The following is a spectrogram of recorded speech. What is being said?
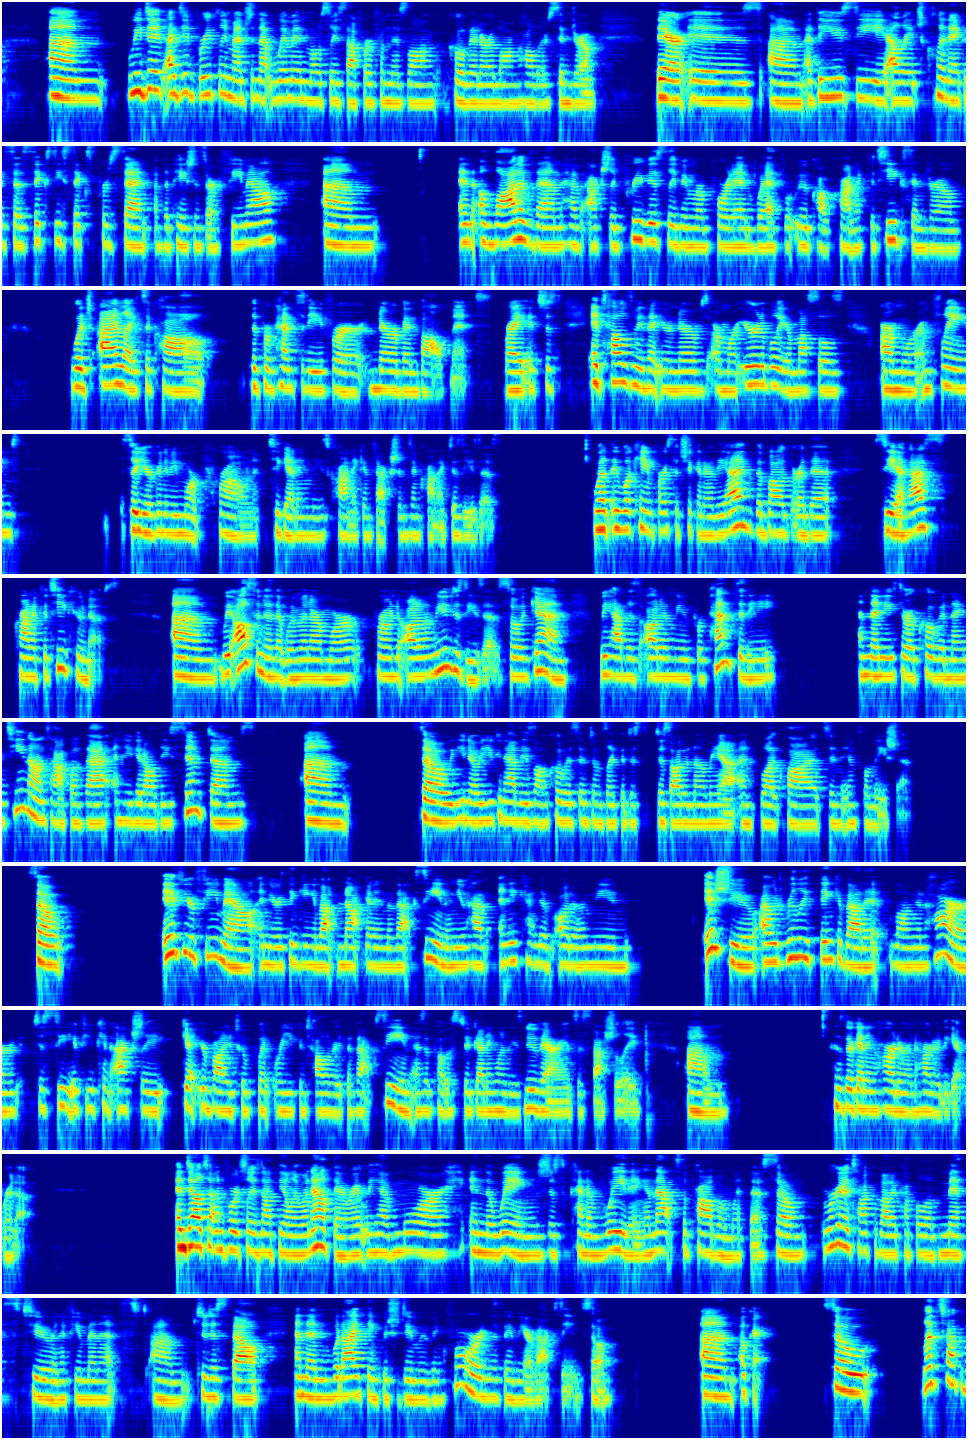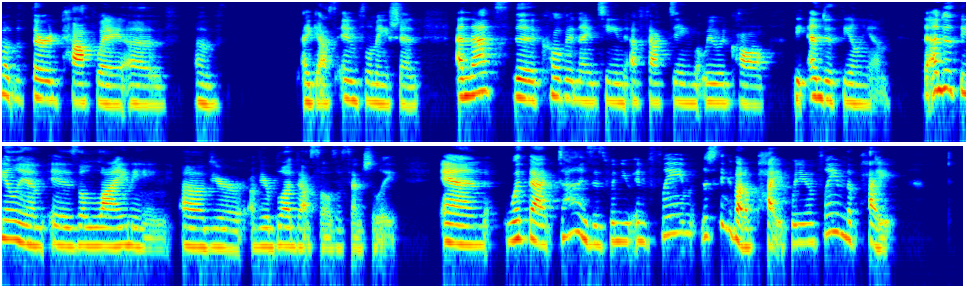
um, we did, I did briefly mention that women mostly suffer from this long COVID or long hauler syndrome. There is, um, at the UCLH clinic, it says 66% of the patients are female. Um, and a lot of them have actually previously been reported with what we would call chronic fatigue syndrome, which I like to call the propensity for nerve involvement, right? It's just, it tells me that your nerves are more irritable, your muscles are more inflamed. So you're going to be more prone to getting these chronic infections and chronic diseases. What, what came first, the chicken or the egg, the bug or the CFS, chronic fatigue, who knows? Um, we also know that women are more prone to autoimmune diseases. So again, we have this autoimmune propensity, and then you throw COVID 19 on top of that, and you get all these symptoms. Um, so, you know, you can have these long COVID symptoms like the dys- dysautonomia and blood clots and inflammation. So, if you're female and you're thinking about not getting the vaccine and you have any kind of autoimmune issue, I would really think about it long and hard to see if you can actually get your body to a point where you can tolerate the vaccine as opposed to getting one of these new variants, especially because um, they're getting harder and harder to get rid of. And Delta, unfortunately, is not the only one out there, right? We have more in the wings just kind of waiting. And that's the problem with this. So, we're going to talk about a couple of myths too in a few minutes um, to dispel. And then what I think we should do moving forward with maybe our vaccine. So, um, okay. So, let's talk about the third pathway of, of I guess, inflammation. And that's the COVID 19 affecting what we would call the endothelium. The endothelium is the lining of your of your blood vessels essentially. And what that does is when you inflame, let's think about a pipe. When you inflame the pipe,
